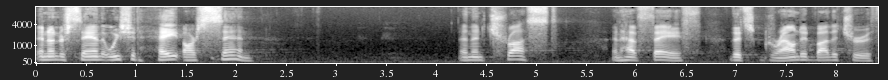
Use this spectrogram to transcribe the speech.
and understand that we should hate our sin. And then trust and have faith that's grounded by the truth,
